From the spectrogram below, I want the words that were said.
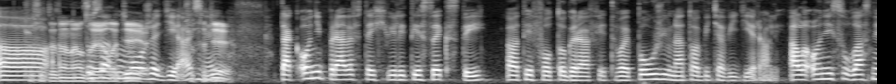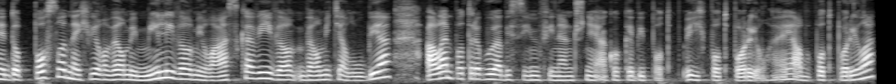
Uh, čo sa teda naozaj to sa ale deje. môže diať. Čo sa deje? tak oni práve v tej chvíli tie sexty, tie fotografie tvoje použijú na to, aby ťa vydierali. Ale oni sú vlastne do poslednej chvíle veľmi milí, veľmi láskaví, veľ, veľmi ťa lúbia a len potrebujú, aby si im finančne ako keby pod, ich podporil, hej, alebo podporila.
